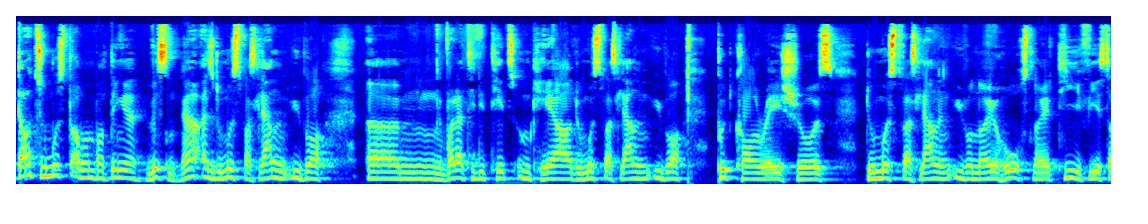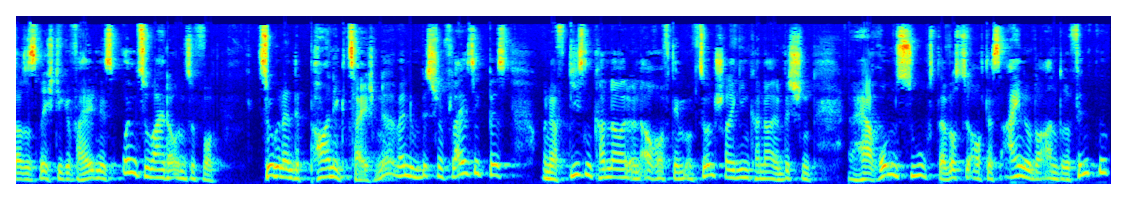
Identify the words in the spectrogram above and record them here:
Dazu musst du aber ein paar Dinge wissen. Ja? Also du musst was lernen über ähm, Volatilitätsumkehr, du musst was lernen über Put-Call-Ratios, du musst was lernen über neue Hochs, neue Tief, wie ist da das richtige Verhältnis und so weiter und so fort. Sogenannte Panikzeichen. Ne? Wenn du ein bisschen fleißig bist und auf diesem Kanal und auch auf dem Optionsstrategien-Kanal ein bisschen herumsuchst, da wirst du auch das ein oder andere finden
